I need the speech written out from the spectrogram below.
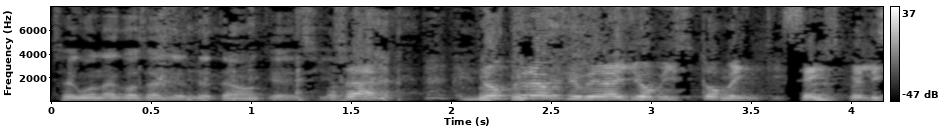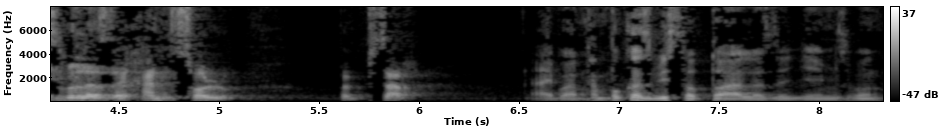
Segunda cosa que te tengo que decir. O sea, no creo que hubiera yo visto 26 películas de Han Solo, para empezar. Ay, bueno, tampoco has visto todas las de James Bond.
